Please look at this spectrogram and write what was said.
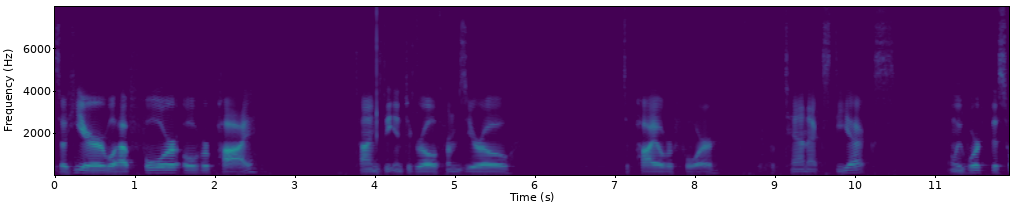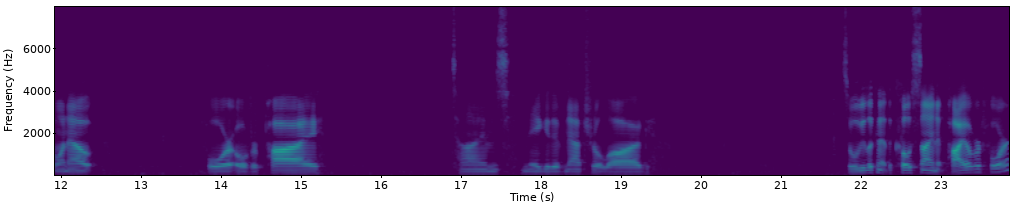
So here we'll have 4 over pi times the integral from 0 to pi over 4 of tan x dx. And we've worked this one out 4 over pi times negative natural log. So we'll be looking at the cosine at pi over 4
